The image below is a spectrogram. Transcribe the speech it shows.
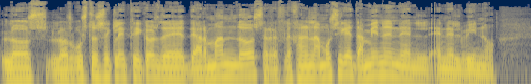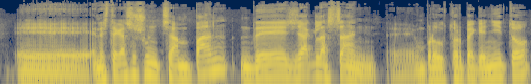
los, los gustos eclécticos de, Armando se reflejan en la música y también en el, en el vino. Eh, en este caso es un champán de Jacques Lassagne, eh, un productor pequeñito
